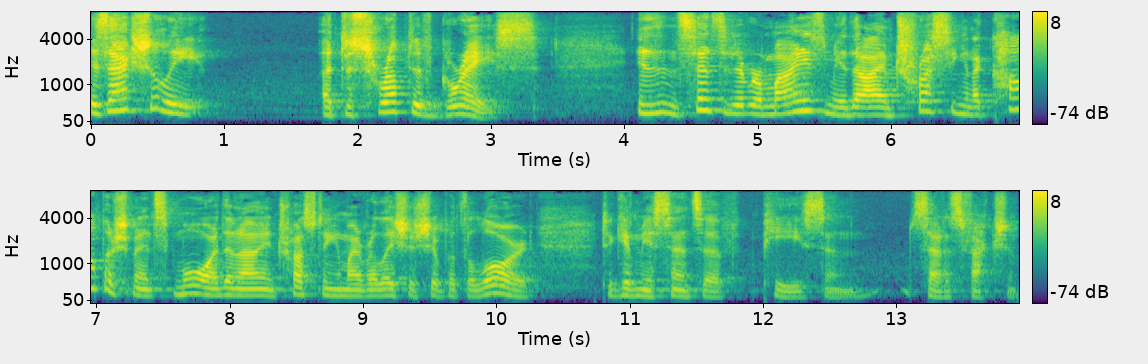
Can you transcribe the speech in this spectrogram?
is actually a disruptive grace in the sense that it reminds me that I am trusting in accomplishments more than I am trusting in my relationship with the Lord to give me a sense of peace and satisfaction.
